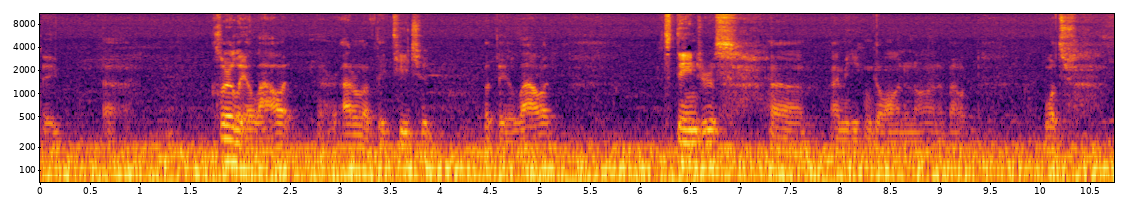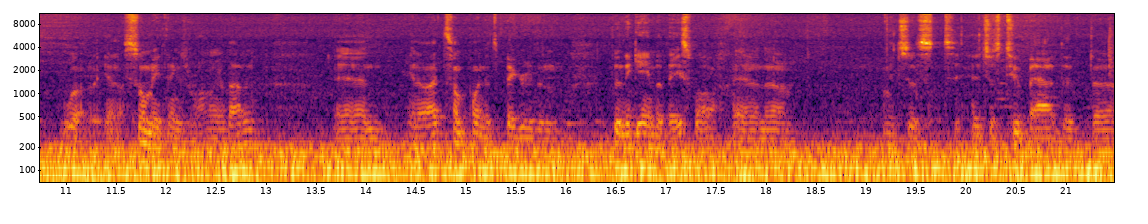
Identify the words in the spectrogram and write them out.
they uh, clearly allow it. I don't know if they teach it, but they allow it it's dangerous. Um, I mean, you can go on and on about what's, well, you know, so many things wrong about it. And, you know, at some point it's bigger than, than the game of baseball. And um, it's just, it's just too bad that, uh,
